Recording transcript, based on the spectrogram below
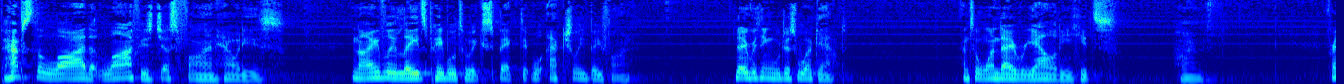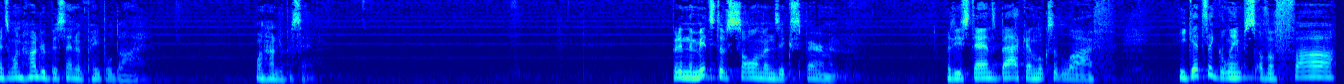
Perhaps the lie that life is just fine how it is naively leads people to expect it will actually be fine, that everything will just work out until one day reality hits home. Friends, 100% of people die. 100%. But in the midst of Solomon's experiment, as he stands back and looks at life, he gets a glimpse of a far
